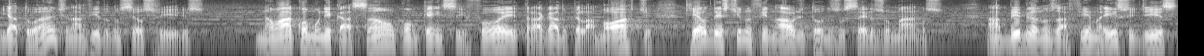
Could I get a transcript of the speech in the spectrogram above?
e atuante na vida dos seus filhos. Não há comunicação com quem se foi, tragado pela morte, que é o destino final de todos os seres humanos. A Bíblia nos afirma isso e diz:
